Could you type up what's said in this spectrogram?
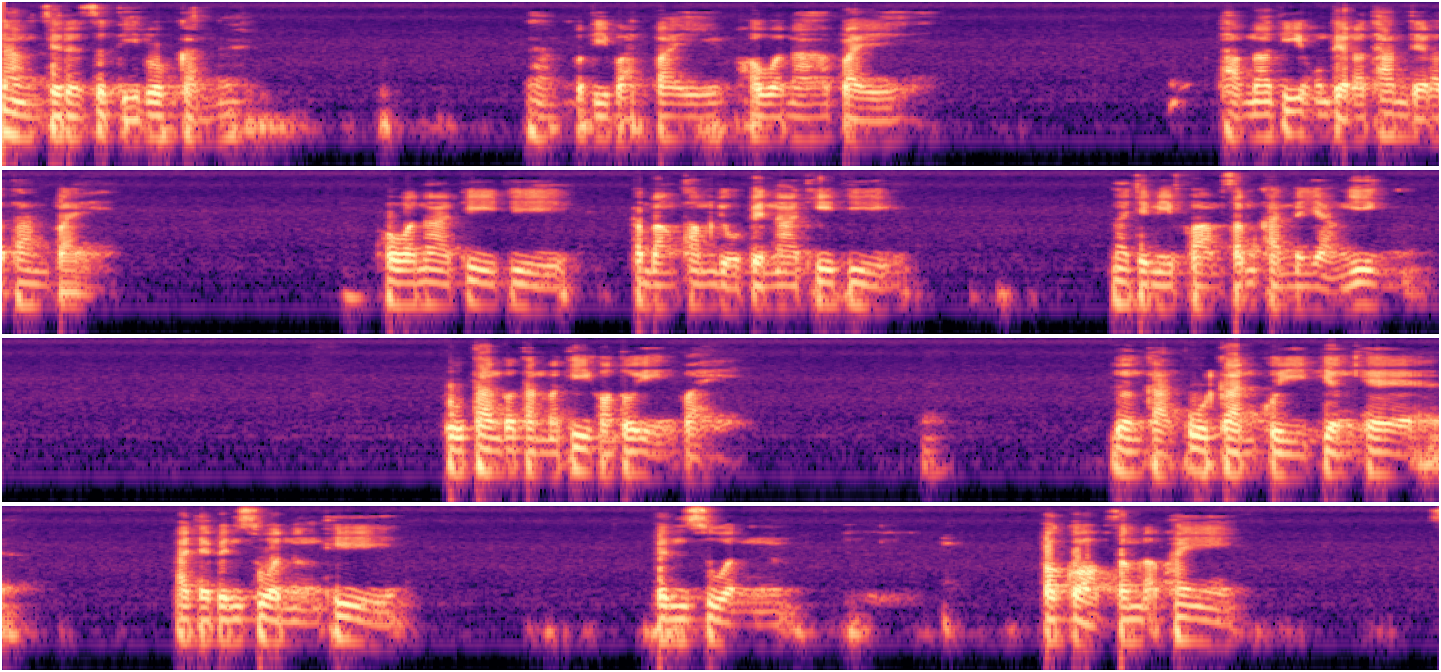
นั่งเจริญสติร่วมกันนะปฏิบัติไปภาวนาไปทำหน้าที่ของแต่ละท่านแต่ละท่านไป เพราะว่าหน้าที่ที่กำลังทำอยู่เป็นหน้าที่ที่ น่าจะมีความสำคัญในอย่างยิ่งทุกท่านก็ทำหน้าที่ของตัวเองไป เรื่องการพูดการคุยเพียงแค่ อาจจะเป็นส่วนหนึ่งที่ เป็นส่วนประกอบสำหรับให้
